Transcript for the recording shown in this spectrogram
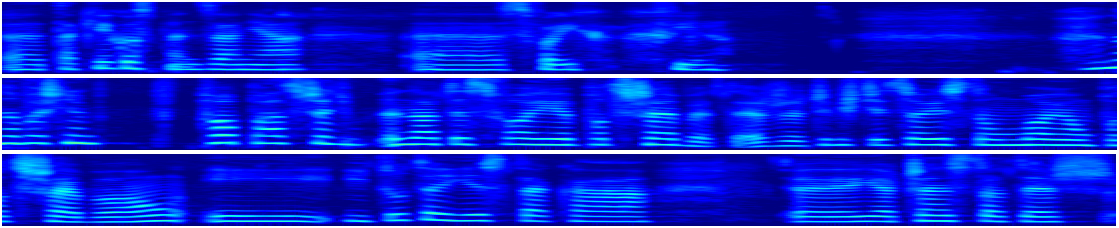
e, takiego spędzania e, swoich chwil? No właśnie popatrzeć na te swoje potrzeby też. Rzeczywiście, co jest tą moją potrzebą i, i tutaj jest taka, e, ja często też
